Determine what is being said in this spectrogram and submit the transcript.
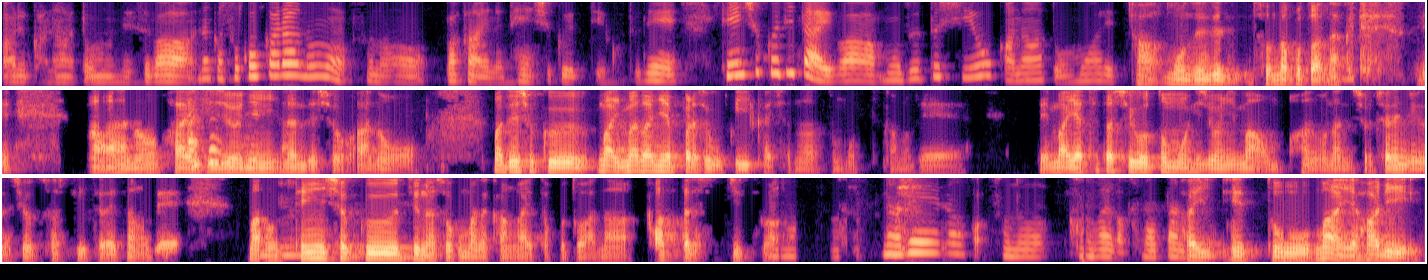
あるかなと思うんですが、なんかそこからの、その、バカンへの転職っていうことで、転職自体はもうずっとしようかなと思われてたあ、もう全然そんなことはなくてですね。まあ、あの、はい、非常に、なんですかなんでしょう。あの、まあ、前職、まあ、未だにやっぱりすごくいい会社だなと思ってたので、で、まあ、やってた仕事も非常に、まあ、あの、なんでしょう、チャレンジングな仕事させていただいたので、まあ、あのうん転職っていうのはそこまで考えたことはなかったです、実は。なぜなんかその考えが変わったんはでしょう、か、いえっと、まあ、やはり、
